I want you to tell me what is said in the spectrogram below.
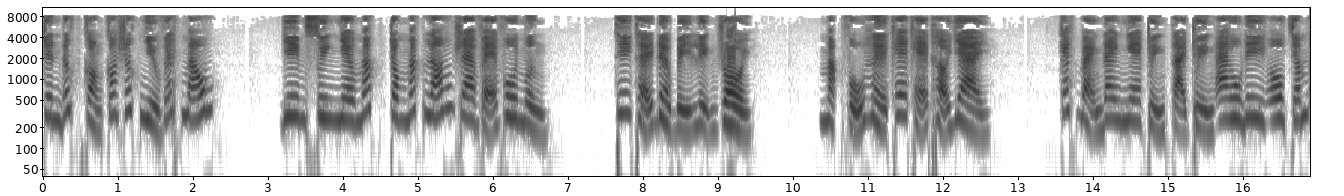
Trên đất còn có rất nhiều vết máu. Diêm Xuyên nheo mắt, trong mắt lón ra vẻ vui mừng. Thi thể đều bị liện rồi. Mặt Vũ Hề khe khẽ thở dài. Các bạn đang nghe truyện tại truyện audio.fiz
